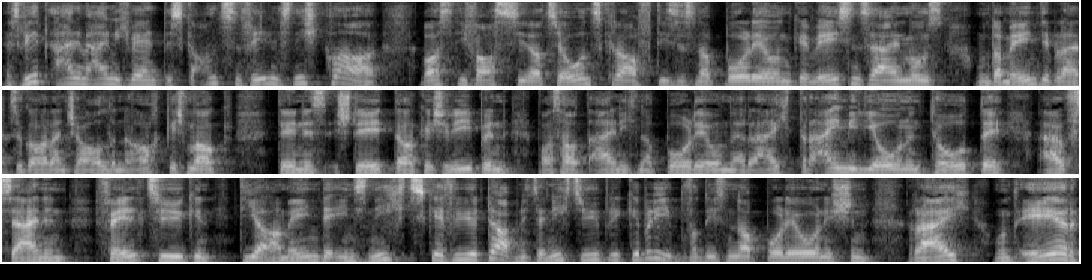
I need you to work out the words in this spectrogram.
Es wird einem eigentlich während des ganzen Films nicht klar, was die Faszinationskraft dieses Napoleon gewesen sein muss. Und am Ende bleibt sogar ein schaler Nachgeschmack, denn es steht da geschrieben, was hat eigentlich Napoleon Reich, drei Millionen Tote auf seinen Feldzügen, die ja am Ende ins Nichts geführt haben. Ist ja nichts übrig geblieben von diesem napoleonischen Reich. Und er,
